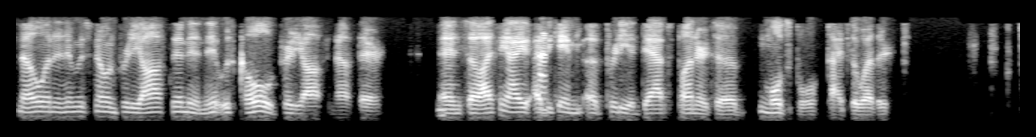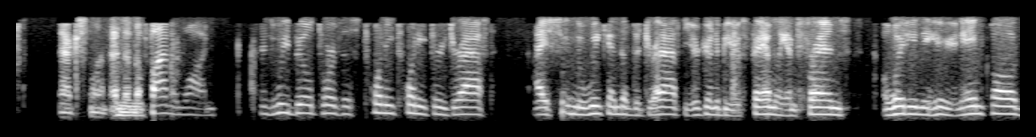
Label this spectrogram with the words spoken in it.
snowing and it was snowing pretty often and it was cold pretty often out there. And so I think I, I became a pretty adept punter to multiple types of weather. Excellent. And then the final one, as we build towards this 2023 draft, I assume the weekend of the draft you're going to be with family and friends, awaiting to hear your name called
